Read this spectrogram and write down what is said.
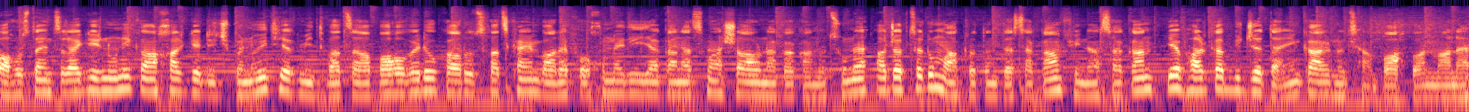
Պահուստային ծրագիրն ունի կանխարգելիչ բնույթ եւ միտված է ապահովելու կառուցվածքային բարեփոխումների իրականացման շարունակականությունը, աջակցելու մակրոտնտեսական, ֆինանսական եւ հարկաբյուջետային կայունության պահպանմանը։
